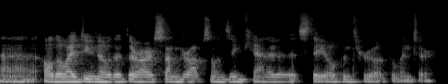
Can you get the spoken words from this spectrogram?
Uh, although I do know that there are some drop zones in Canada that stay open throughout the winter.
